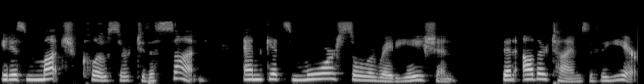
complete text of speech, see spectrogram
it is much closer to the Sun and gets more solar radiation than other times of the year.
